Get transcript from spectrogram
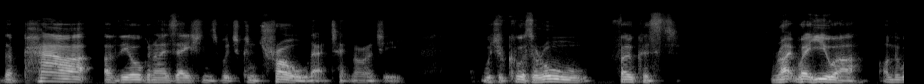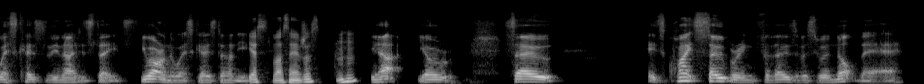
the power of the organizations which control that technology, which of course are all focused right where you are on the west coast of the United States. You are on the west coast, aren't you? Yes, Los Angeles. Mhm. Yeah, you're. So it's quite sobering for those of us who are not there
